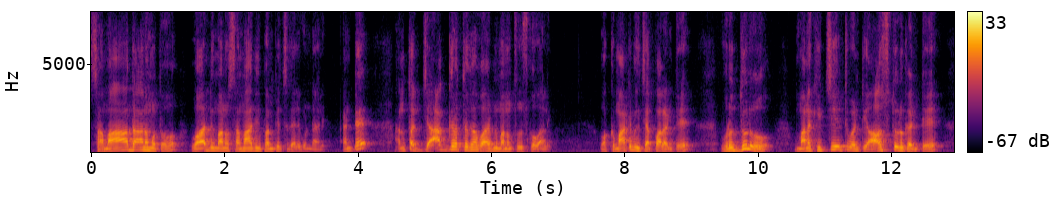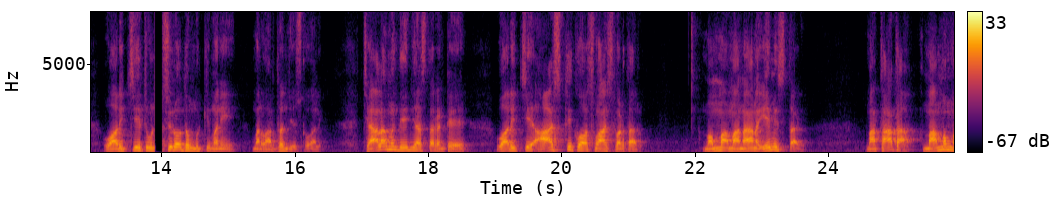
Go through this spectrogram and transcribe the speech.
సమాధానముతో వారిని మనం సమాధికి పంపించగలిగి ఉండాలి. అంటే అంత జాగ్రత్తగా వారిని మనం చూసుకోవాలి. ఒక్క మాట మీకు చెప్పాలంటే వృద్ధులు మనకిచ్చేటువంటి ఆస్తులు కంటే వారిచ్చేటువంటి ఆశీర్వాదం ముఖ్యమని మనం అర్థం చేసుకోవాలి. చాలామంది ఏం చేస్తారంటే వారిచ్చే ఆస్తి కోసం ఆశపడతారు. మా అమ్మ మా నాన్న ఏమిస్తాడు? మా తాత మా అమ్మమ్మ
